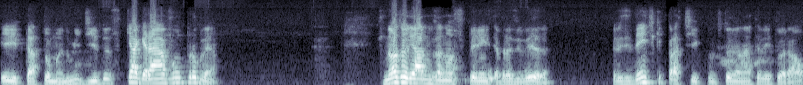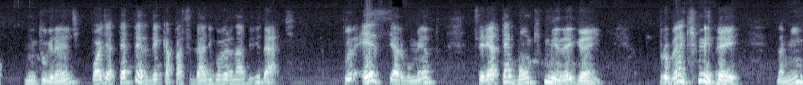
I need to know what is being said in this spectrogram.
ele está tomando medidas que agravam o problema. Se nós olharmos a nossa experiência brasileira, presidente que pratica um estelionato eleitoral muito grande pode até perder capacidade de governabilidade. por esse argumento, seria até bom que o Milley ganhe. O problema é que o Milley, na minha,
